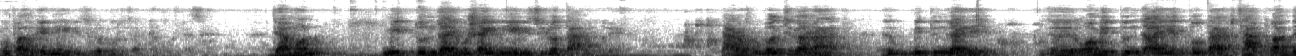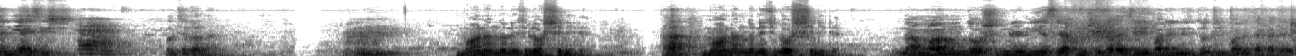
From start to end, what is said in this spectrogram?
গোপালকে নিয়ে গেছিল গুরুচাঁদ ঠাকুর কাছে। যেমন মৃত্যুঞ্জয় গোসাই নিয়ে গেছিল তার উপরে। তার উপর বলছিল না মৃত্যুঞ্জয় রে যে ও মৃত্যুঞ্জয় এ তো তার সাপ গান্ধে নিয়ে আইসিস? হ্যাঁ। বলছিল না? মহানন্দনী ছিল অশ্বিনীরে। হ্যাঁ? মহানন্দনী ছিল অশ্বিনীরে। না মহানন্দ অশ্বিনী নিয়েছে এখন সে জায়গায় যেই পারে নিজ যদি পারে দেখা যায়।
